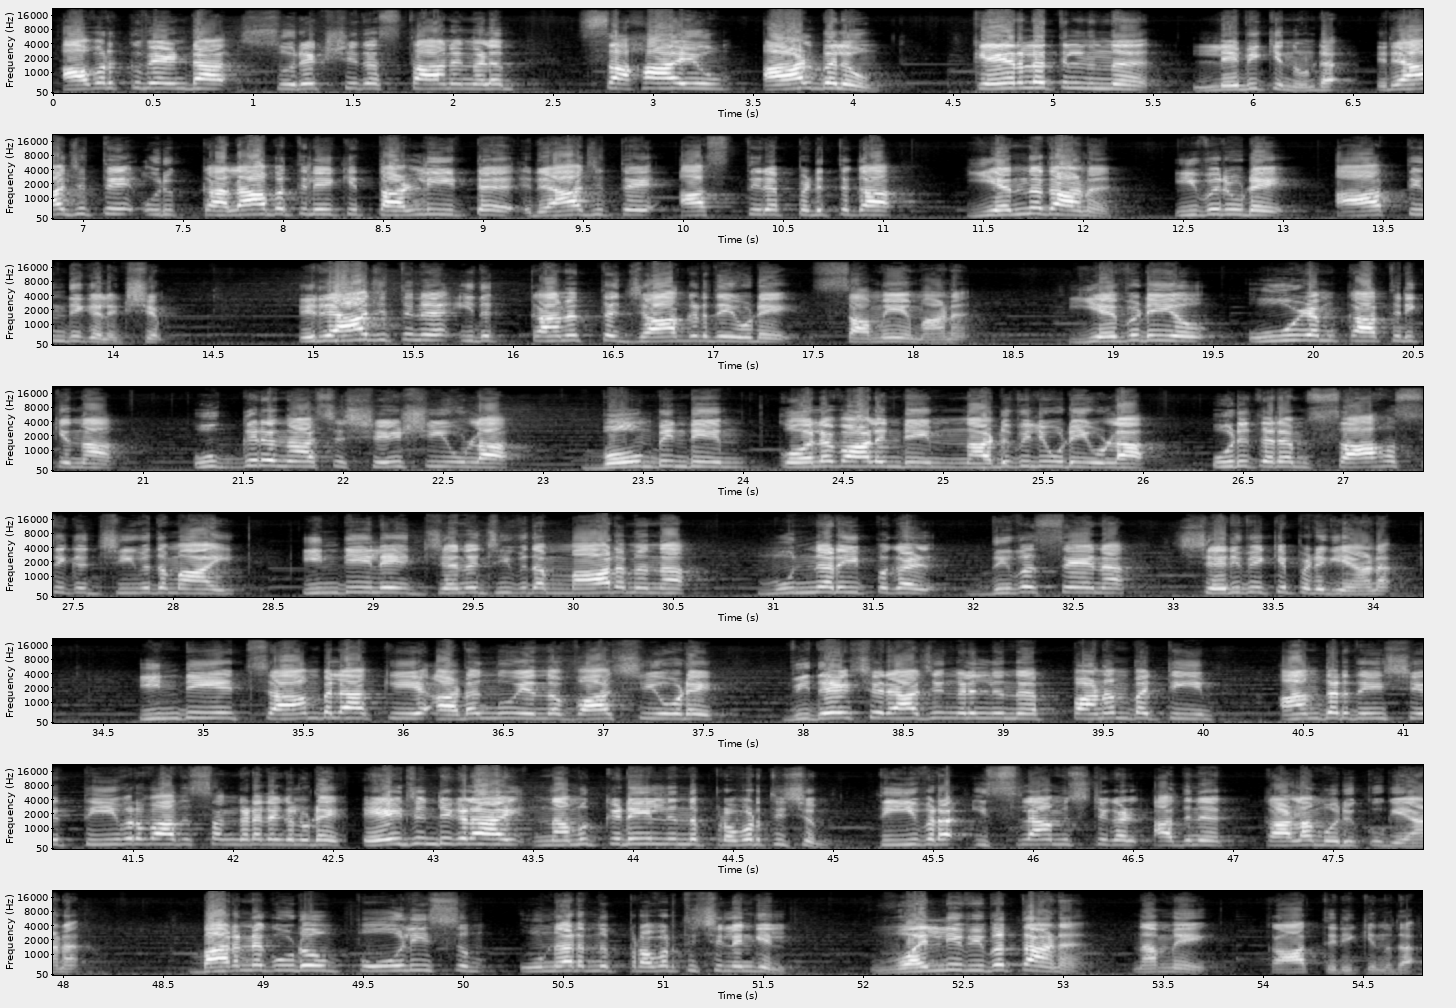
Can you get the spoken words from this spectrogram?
അവർക്ക് വേണ്ട സുരക്ഷിത സ്ഥാനങ്ങളും സഹായവും ആൾബലവും കേരളത്തിൽ നിന്ന് ലഭിക്കുന്നുണ്ട്. രാജ്യത്തെ ഒരു കലാപത്തിലേക്ക് തള്ളിയിട്ട് രാജ്യത്തെ അസ്ഥിരപ്പെടുത്തുക എന്നതാണ് ഇവരുടെ ആത്യന്തിക ലക്ഷ്യം. രാജ്യത്തിന് ഇത് കനത്ത ജാഗ്രതയുടെ സമയമാണ്. എവിടെയോ ഊഴം കാത്തിരിക്കുന്ന ഉഗ്രനാശ ശേഷിയുള്ള ബോംബിന്റെയും കൊലവാളിന്റെയും നടുവിലൂടെയുള്ള ഒരു തരം സാഹസിക ജീവിതമായി ഇന്ത്യയിലെ ജനജീവിതം മാറുമെന്ന മുന്നറിയിപ്പുകൾ ദിവസേന ശരിവെക്കപ്പെടുകയാണ്. ഇന്ത്യയെ ചാമ്പലാക്കിയേ അടങ്ങൂ എന്ന വാശിയോടെ വിദേശ രാജ്യങ്ങളിൽ നിന്ന് പണം പറ്റിയും അന്തർദേശീയ തീവ്രവാദ സംഘടനകളുടെ ഏജന്റുകളായി നമുക്കിടയിൽ നിന്ന് പ്രവർത്തിച്ചും തീവ്ര ഇസ്ലാമിസ്റ്റുകൾ അതിന് കളമൊരുക്കുകയാണ്. ഭരണകൂടവും പോലീസും ഉണർന്ന് പ്രവർത്തിച്ചില്ലെങ്കിൽ വലിയ വിപത്താണ് നമ്മെ കാത്തിരിക്കുന്നത്.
